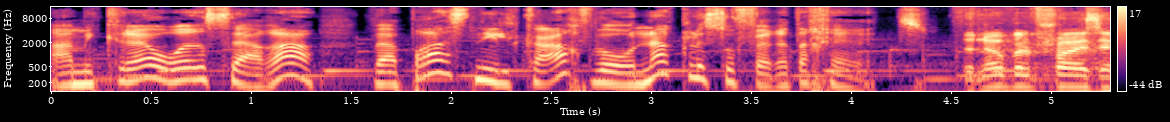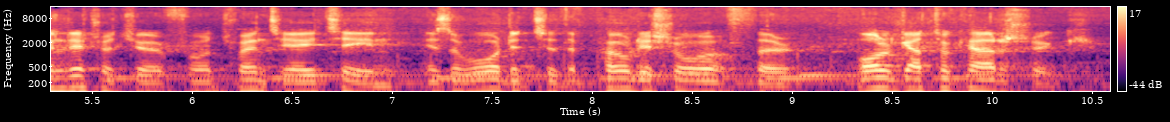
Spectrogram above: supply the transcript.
המקרה עורר סערה, והפרס נלקח והוענק לסופרת אחרת. The Nobel Prize in Literature for 2018 is awarded to the Polish author Olga Tokarczuk.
